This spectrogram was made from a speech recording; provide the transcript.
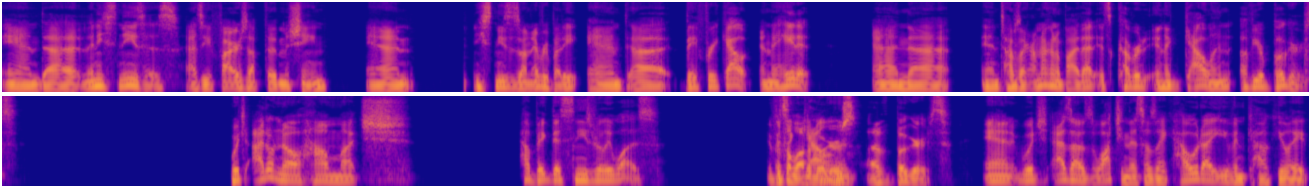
and, uh, and then he sneezes as he fires up the machine and he sneezes on everybody and uh, they freak out and they hate it. And, uh, and Tom's like, I'm not going to buy that. It's covered in a gallon of your boogers. Which I don't know how much how big this sneeze really was. If That's a lot of boogers. Of boogers. And which as I was watching this, I was like, how would I even calculate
